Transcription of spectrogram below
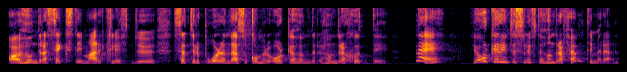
ja, 160 i marklyft, du sätter du på den där så kommer du orka 100, 170. Nej, jag orkar inte ens lyfta 150 med den.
